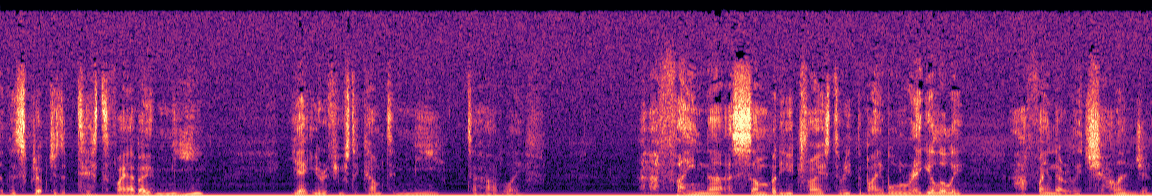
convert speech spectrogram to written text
are the scriptures that testify about me, yet you refuse to come to me to have life. And I find that as somebody who tries to read the Bible regularly, I find that really challenging.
